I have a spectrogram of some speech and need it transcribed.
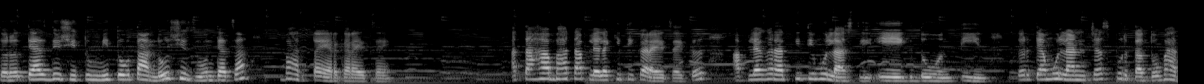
तर त्याच दिवशी तुम्ही तो तांदूळ शिजवून त्याचा भात तयार करायचा आहे. आता हा भात आपल्याला किती करायचा आहे तर? आपल्या घरात किती मुलं असतील? एक दोन तीन. तर त्या मुलांच्याच पुरता तो भात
